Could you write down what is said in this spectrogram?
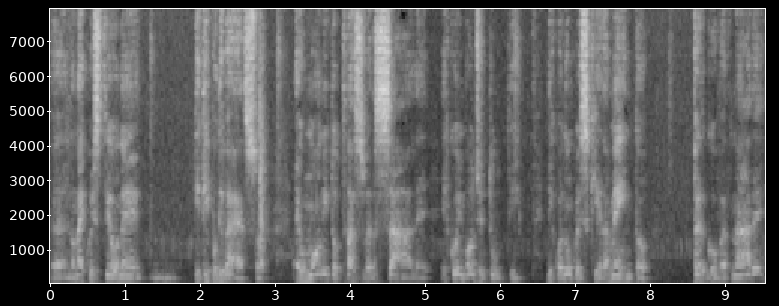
eh, non è questione di tipo diverso, è un monito trasversale e coinvolge tutti, di qualunque schieramento. Per governare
